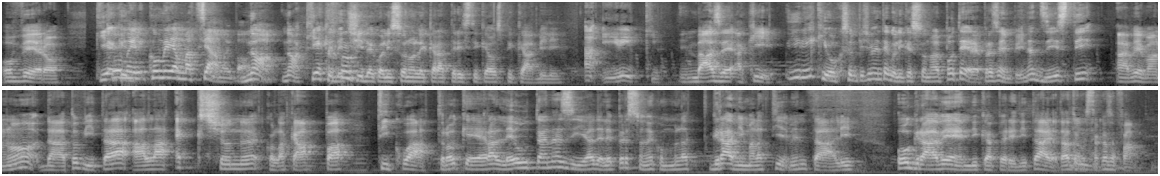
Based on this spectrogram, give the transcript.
ovvero chi è Come, che... come li ammazziamo i poveri? No, no, chi è che decide quali sono le caratteristiche auspicabili? Ah, i ricchi. In base a chi? I ricchi o semplicemente quelli che sono al potere. Per esempio, i nazisti avevano dato vita alla Action con la K T4, che era l'eutanasia delle persone con mala- gravi malattie mentali o grave handicap ereditario. Tra l'altro, questa cosa fa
